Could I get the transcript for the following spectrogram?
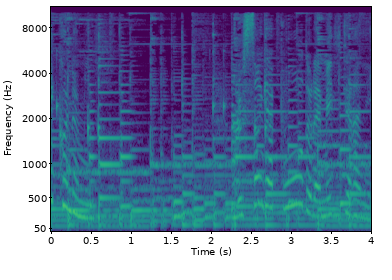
Économie. Le Singapour de la Méditerranée.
